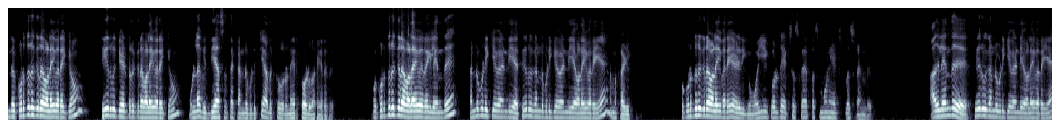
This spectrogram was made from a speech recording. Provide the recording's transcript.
இந்த கொடுத்துருக்கிற வளைவரைக்கும் தீர்வு கேட்டிருக்கிற வளைவரைக்கும் உள்ள வித்தியாசத்தை கண்டுபிடிச்சி அதுக்கு ஒரு நேர்கோடு வரைகிறது. இப்போ கொடுத்துருக்கிற வளைவரையிலேருந்து கண்டுபிடிக்க வேண்டிய தீர்வு கண்டுபிடிக்க வேண்டிய வளைவரையை நம்ம கழிப்போம். இப்போ கொடுத்துருக்கிற வளைவரையை எழுதிக்கும் Y equal to X square plus மூணு எக்ஸ் ப்ளஸ் ரெண்டு. அதுலேருந்து தீர்வு கண்டுபிடிக்க வேண்டிய வளைவரையை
